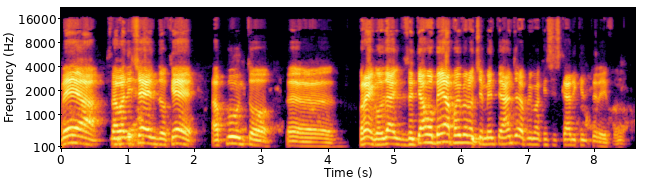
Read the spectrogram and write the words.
Bea stava dicendo che appunto eh, Prego, dai, sentiamo Bea, poi velocemente Angela prima che si scarichi il telefono.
